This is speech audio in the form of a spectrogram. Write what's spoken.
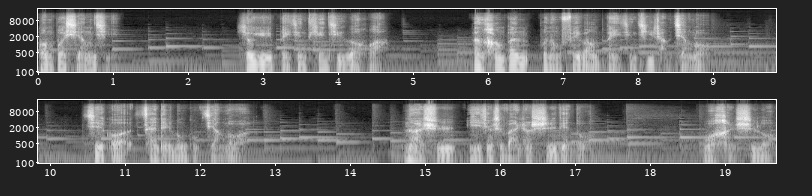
广播响起。由于北京天气恶化，本航班不能飞往北京机场降落，结果在内蒙古降落了。那时已经是晚上十点多，我很失落。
